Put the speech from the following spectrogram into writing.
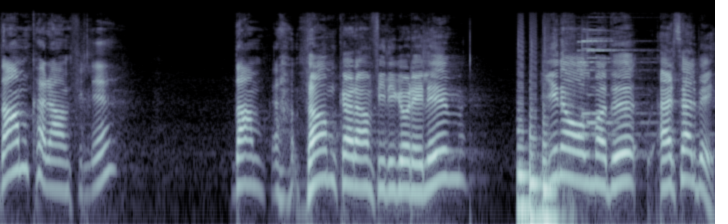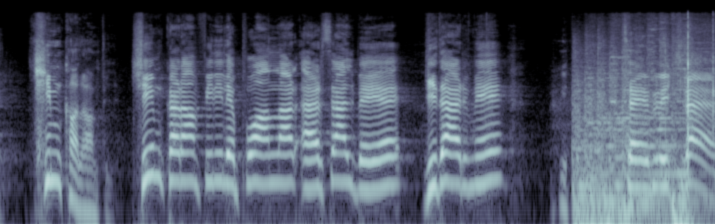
Dam karanfili. Dam karanfili. Dam karanfili görelim. Yine olmadı. Ersel Bey. Kim karanfil? Çim karanfiliyle puanlar Ersel Bey'e gider mi? Tebrikler.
